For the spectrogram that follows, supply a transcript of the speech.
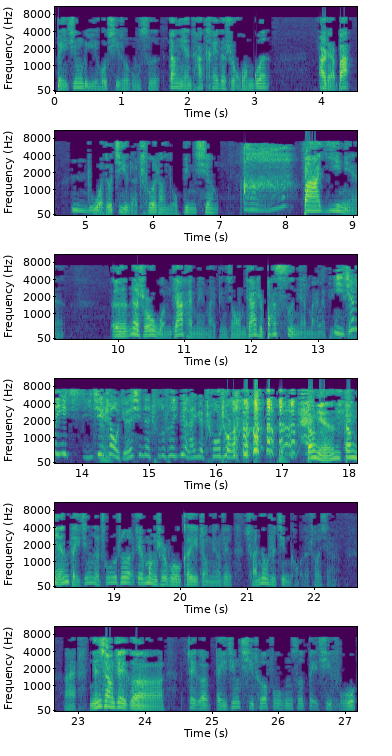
北京旅游汽车公司，当年他开的是皇冠，二点八，嗯，我就记得车上有冰箱。啊，八一年，呃，那时候我们家还没买冰箱，我们家是八四年买的冰箱。你这么一一介绍，我觉得现在出租车越来越抽抽了。当年当年北京的出租车，这孟师傅可以证明，这个全都是进口的车型。哎，您像这个这个北京汽车服务公司北汽服，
